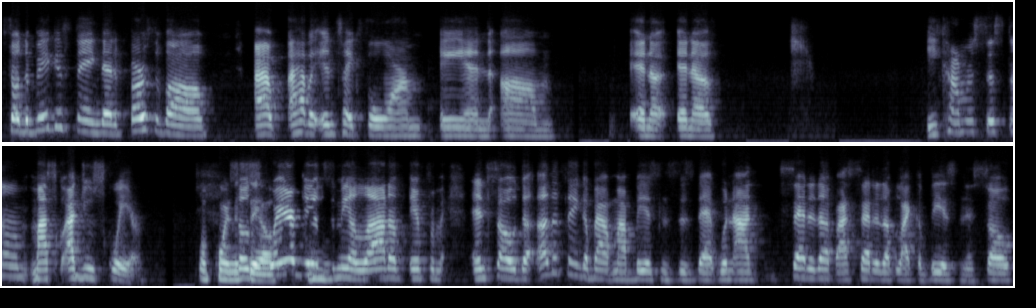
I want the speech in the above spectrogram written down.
So the biggest thing that first of all, I, I have an intake form and um and a and a e-commerce system. My I do Square. Point so of sale. Square gives mm-hmm. me a lot of information. And so the other thing about my business is that when I set it up, I set it up like a business. So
